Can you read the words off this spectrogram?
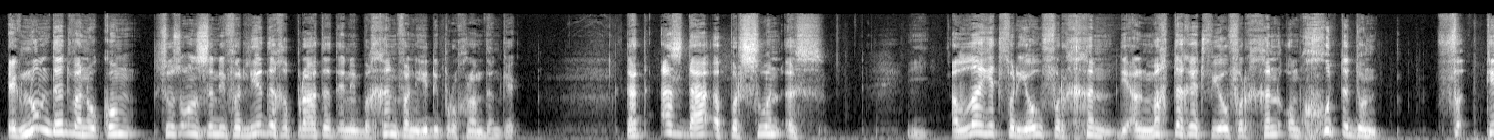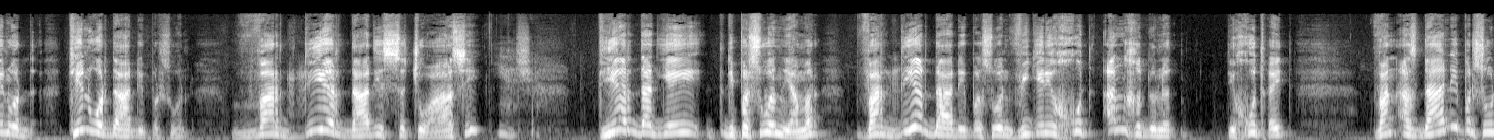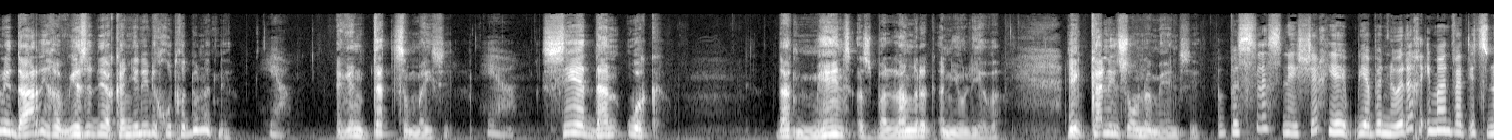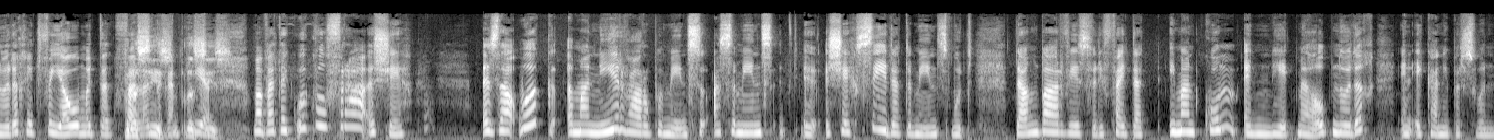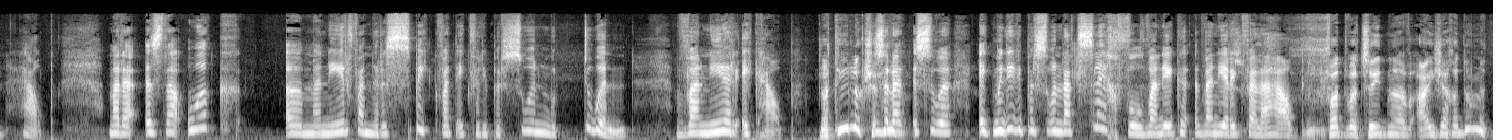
Ek noem dit want hoekom soos ons in die verlede gepraat het in die begin van hierdie program dink ek dat as daar 'n persoon is Allah het vir jou vergun, die Almagtige het vir jou vergun om goed te doen teenoor teenoor daardie persoon. Waardeer daardie situasie Ja, Sheikh. deurdat jy die persoon jammer, waardeer daardie persoon wie jy die goed aangedoen het, die goedheid. Want as daardie persoon nie daardie gewees het nie, kan jy nie die goed gedoen het nie. Ja. Ek dink dit se meisie. Ja. Sê dan ook dat mens is belangrik in jou lewe. Jy kan nie sonder mens nie. Beslis nie, Sheikh. Jy jy benodig iemand wat iets nodig het vir jou om dit te vir hulle Presies, te kan presies. gee. Maar wat ek ook wil vra is, Sheikh, is daar ook 'n manier waarop 'n mens as 'n mens eh, Sheikh sê dat 'n mens moet dankbaar wees vir die feit dat iemand kom en het my hulp nodig en ek kan die persoon help. Maar daar is daar ook 'n manier van respek wat ek vir die persoon moet toon wanneer ek help. Natuurlik sê. Sodat so ek moet nie die persoon laat sleg voel wanneer ek wanneer ek vir hulle help nie. vat wat Sayyidina Aisha gedoen het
